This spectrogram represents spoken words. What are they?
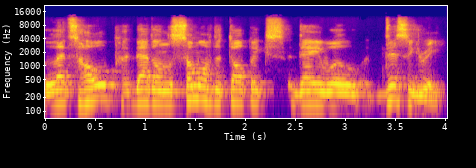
let's hope that on some of the topics they will disagree.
